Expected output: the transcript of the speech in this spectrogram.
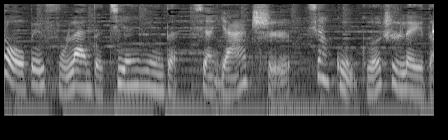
有被腐烂的坚硬的，像牙齿、像骨骼之类的，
